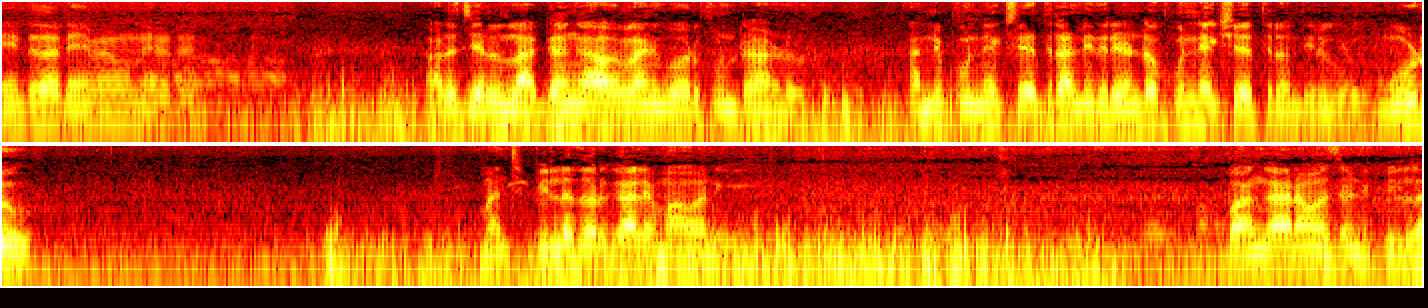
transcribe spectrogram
ఏంటిది అటు ఏమేమి ఉన్నాయట అడు జర లగ్గం కావాలని కోరుకుంటాడు. అన్ని పుణ్యక్షేత్రాలు ఇది రెండో పుణ్యక్షేత్రం తిరుగుడు. మూడు. మంచి పిల్ల దొరకాలి మావానికి బంగారం అసండి పిల్ల.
